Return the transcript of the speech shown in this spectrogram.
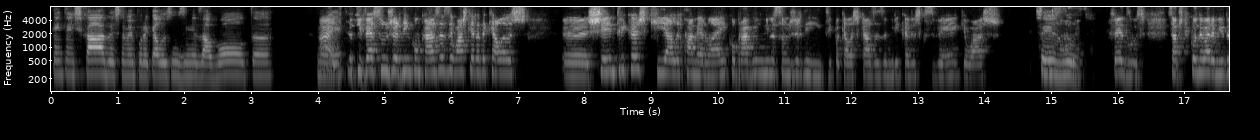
Quem tem escadas também por aquelas luzinhas à volta. Ah, é? se eu tivesse um jardim com casas, eu acho que era daquelas uh, excêntricas que ia a Leroy Merlin e comprava iluminação de jardim, tipo aquelas casas americanas que se vêem, que eu acho... Cheias de luz. Cheia de luz. Sabes que quando eu era miúda,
